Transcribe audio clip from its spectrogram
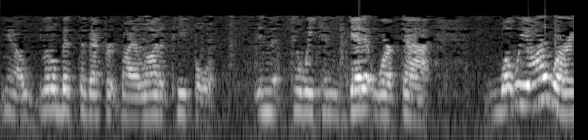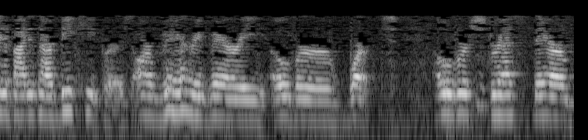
you know, little bits of effort by a lot of people until we can get it worked out. What we are worried about is our beekeepers are very, very overworked, overstressed. They're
